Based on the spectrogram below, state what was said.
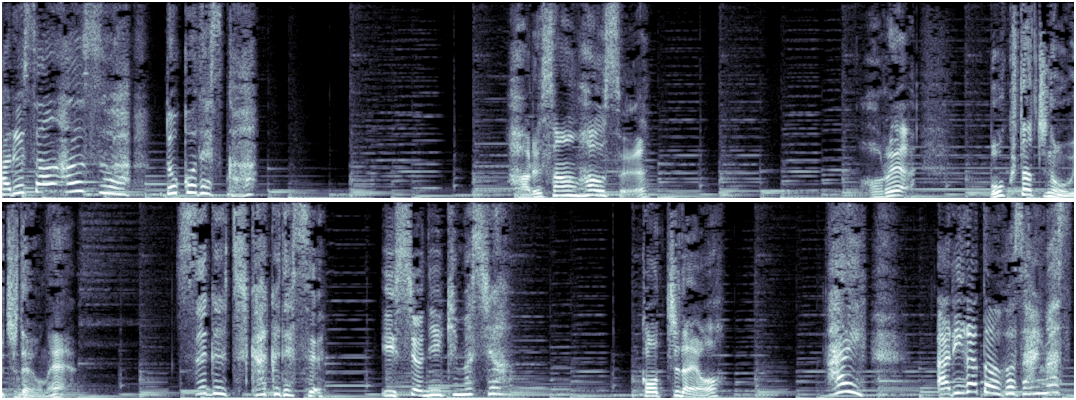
ハルさんハウスはどこですか？ハルサンハウス？あれ僕たちの家だよねすぐ近くです。一緒に行きましょう。こっちだよはい。ありがとうございます。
